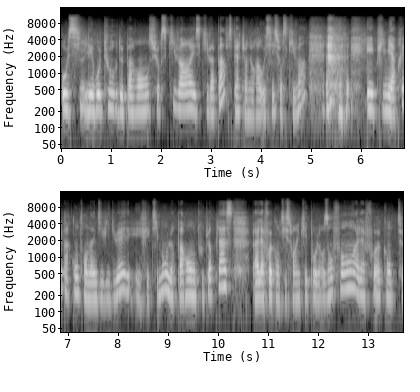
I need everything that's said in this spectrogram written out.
aussi les retours de parents sur ce qui va et ce qui va pas. J'espère qu'il y en aura aussi sur ce qui va. et puis, mais après, par contre, en individuel, effectivement, leurs parents ont toute leur place, à la fois quand ils sont inquiets pour leurs enfants, à la fois quand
